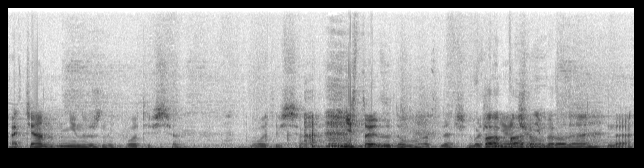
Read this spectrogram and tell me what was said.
а тян не нужны. Вот и все. Вот и все. Не стоит задумываться дальше больше Па- ни о Парни, чем. бро, да. Да.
